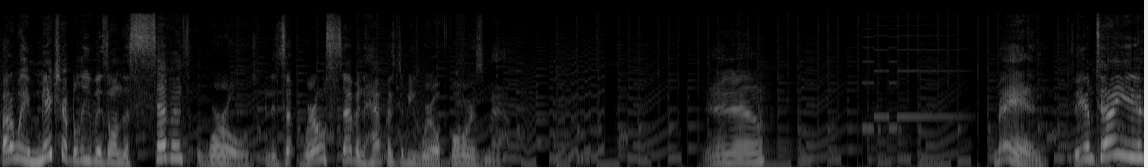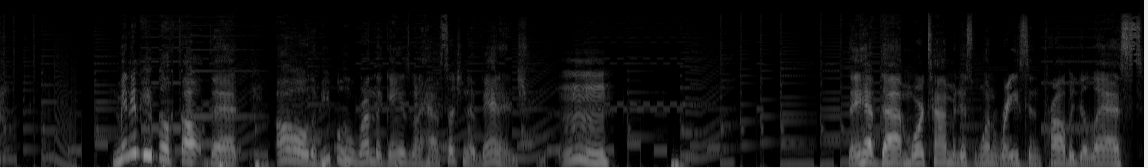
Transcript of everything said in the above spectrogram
By the way, Mitch, I believe, is on the seventh world. And it's World 7 happens to be World 4's map. You know? Man, see, I'm telling you. Many people thought that, oh, the people who run the game is going to have such an advantage. They have died more time in this one race than probably the last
